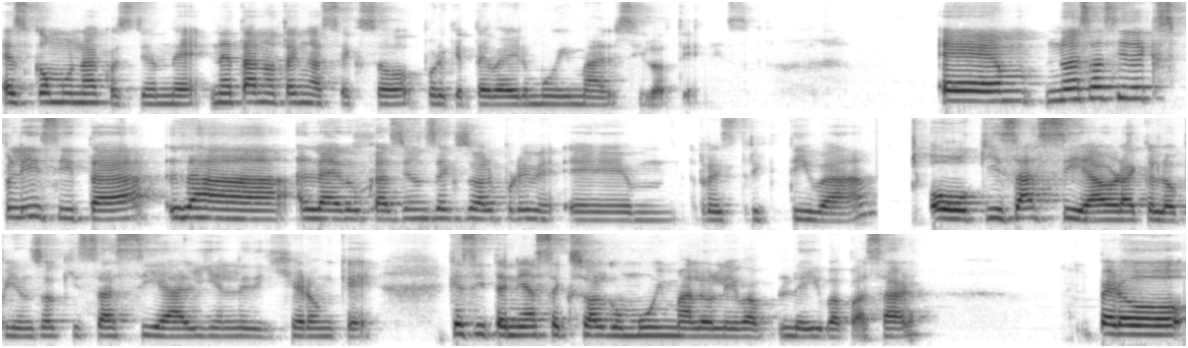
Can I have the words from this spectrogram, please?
es como una cuestión de, neta, no tengas sexo porque te va a ir muy mal si lo tienes. Em, no es así de explícita la, educación sexual em, restrictiva, o quizás sí, ahora que lo pienso, quizás sí a alguien le dijeron que, que si tenía sexo algo muy malo le iba, le iba a pasar, pero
